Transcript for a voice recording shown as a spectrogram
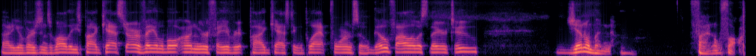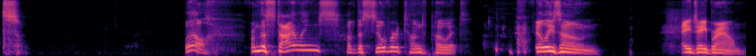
Audio versions of all these podcasts are available on your favorite podcasting platform. So go follow us there too. Gentlemen, final thoughts. Well, from the stylings of the silver tongued poet, Philly's own AJ Brown.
